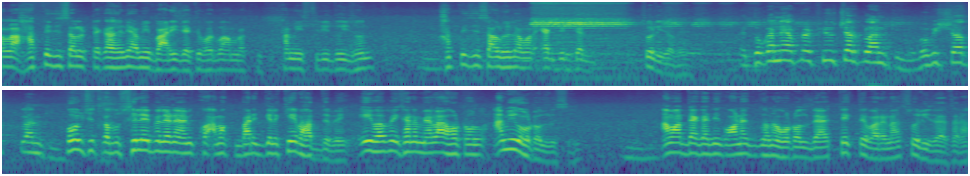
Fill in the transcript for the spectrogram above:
আল্লাহ হাফ কেজি চাউলের টাকা হলে আমি বাড়ি যেতে পারব। আমরা স্বামী স্ত্রী দুইজন। হাফ কেজি চাউল হলে আমার একদিনকার চলে যাবে। দোকানে আপনার ফিউচার প্ল্যান কি? ভবিষ্যৎ প্ল্যান কি? ভবিষ্যৎ কাবু ছেলে পেলে না আমি আমার বাড়িতে গেলে কে ভাত দেবে? এইভাবে এখানে মেলা হোটেল আমিও হোটেল দিছি। আমার দেখা দিক অনেক জনে হোটেল দেয় টেকতে পারে না চলে যায় তারা।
